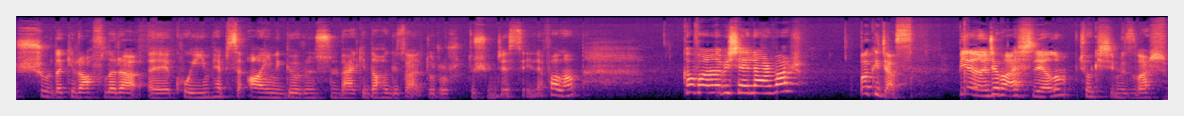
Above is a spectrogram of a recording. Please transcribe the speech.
şuradaki raflara e, koyayım. Hepsi aynı görünsün. Belki daha güzel durur düşüncesiyle falan. Kafamda bir şeyler var. Bakacağız. Bir an önce başlayalım. Çok işimiz var.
